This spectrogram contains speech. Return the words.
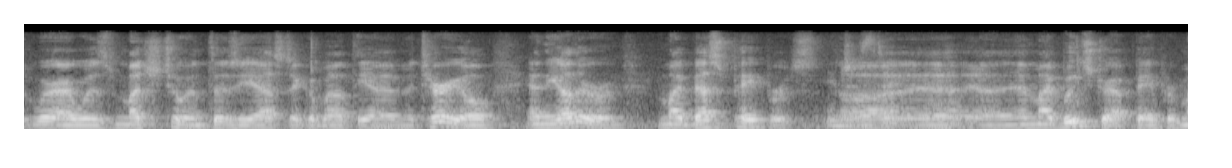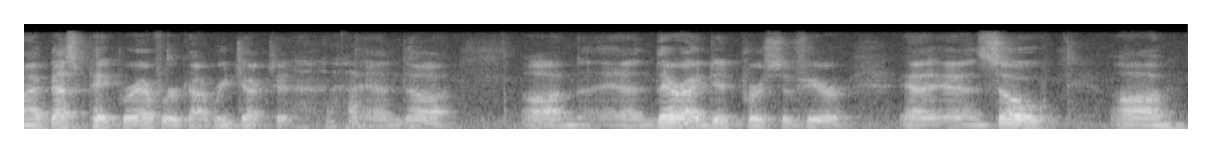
where I was much too enthusiastic about the uh, material, and the other, my best papers. Uh, yeah. uh, and my bootstrap paper, my best paper ever, got rejected, and uh, um, and there I did persevere, and, and so. Um,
